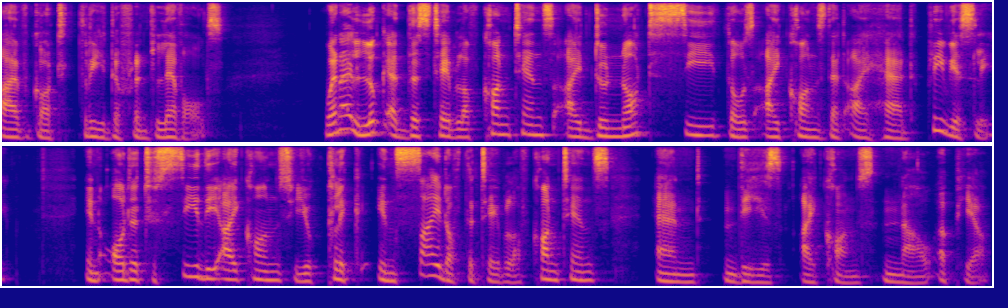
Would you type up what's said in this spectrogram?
I've got three different levels. When I look at this table of contents, I do not see those icons that I had previously. In order to see the icons, you click inside of the table of contents and these icons now appear.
